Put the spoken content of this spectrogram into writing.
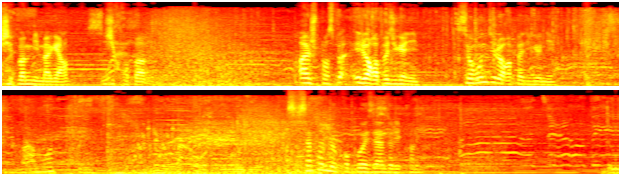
J'ai pas mis ma garde, j'y crois pas. Ah je pense pas, il aura pas dû gagner. Ce round il aura pas dû gagner. Ah, C'est sympa de me proposer un doliprane. Duel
